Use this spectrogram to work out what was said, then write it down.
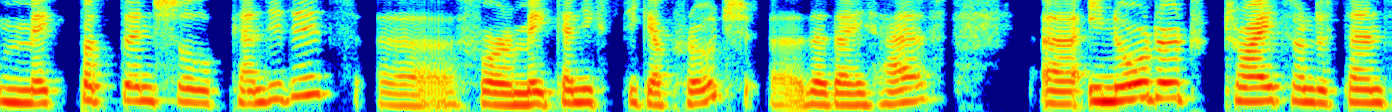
make potential candidates uh, for a mechanistic approach uh, that I have uh, in order to try to understand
